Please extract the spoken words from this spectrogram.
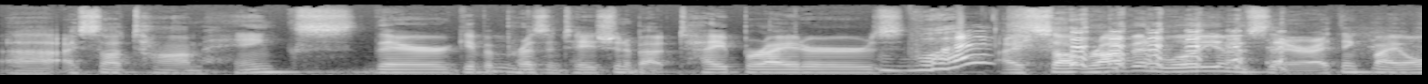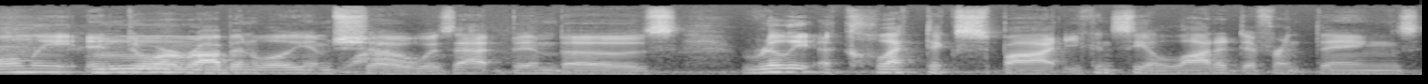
Uh, I saw Tom Hanks there give a hmm. presentation about typewriters. What? I saw Robin Williams there. I think my only indoor Ooh. Robin Williams wow. show was at Bimbo's. Really eclectic spot. You can see a lot of different things.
